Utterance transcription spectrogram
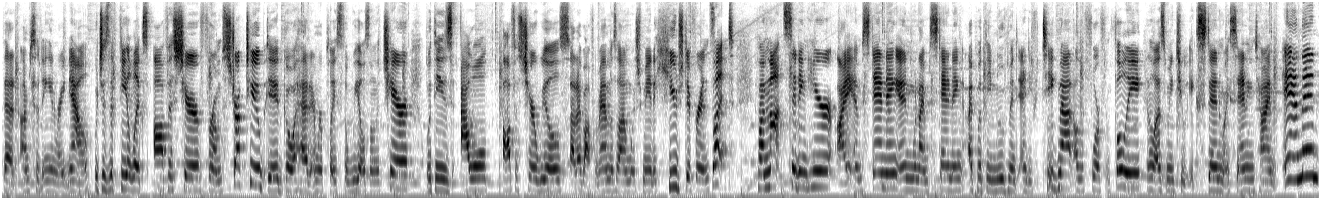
that I'm sitting in right now, which is the Felix office chair from Structube. Did go ahead and replace the wheels on the chair with these owl office chair wheels that I bought from Amazon, which made a huge difference. But if I'm not sitting here, I am standing, and when I'm standing, I put the movement anti-fatigue mat on the floor from Fully. It allows me to extend my standing time. And then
